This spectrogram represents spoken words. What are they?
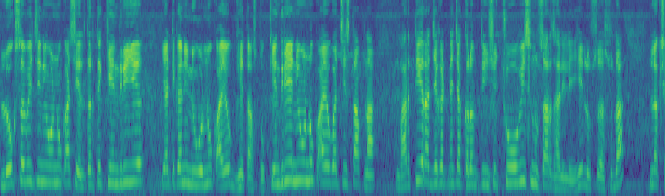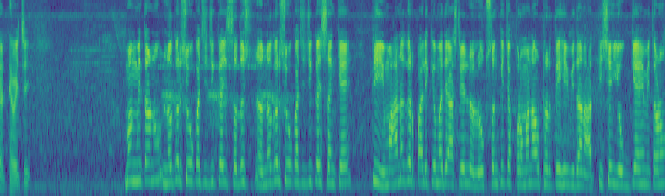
लोकसभेची निवडणूक असेल तर ते केंद्रीय या ठिकाणी निवडणूक आयोग घेत असतो. केंद्रीय निवडणूक आयोगाची स्थापना भारतीय राज्यघटनेच्या कलम तीनशे चोवीसनुसार झालेली हे सुद्धा लक्षात ठेवायचे. मग मित्रांनो नगरसेवकाची जी काही सदस्य नगरसेवकाची जी काही संख्या आहे ती महानगरपालिकेमध्ये असलेलं लोकसंख्येच्या प्रमाणावर ठरते हे विधान अतिशय योग्य आहे मित्रांनो.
